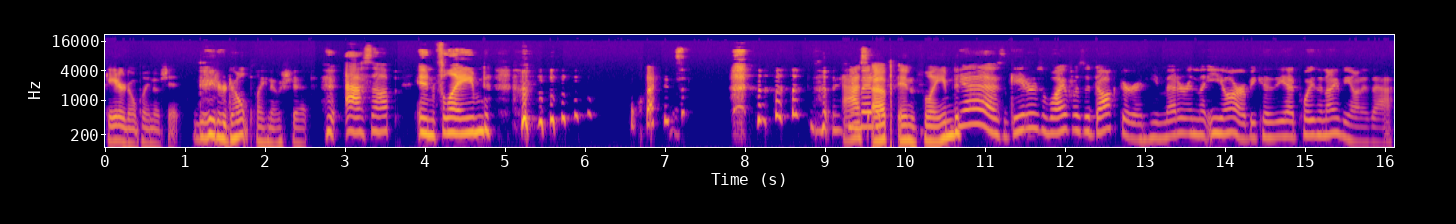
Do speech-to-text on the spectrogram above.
Gator don't play no shit. Gator don't play no shit. Ass up, inflamed. What? He Ass met- up, inflamed. Yes, Gator's wife was a doctor and he met her in the ER because he had poison ivy on his ass.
